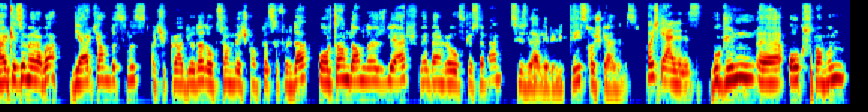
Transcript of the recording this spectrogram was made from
Herkese merhaba. Diğer kamdasınız. Açık Radyo'da 95.0'da. Ortam Damla Özlüer ve ben Rauf Kösemen sizlerle birlikteyiz. Hoş geldiniz. Hoş geldiniz. Bugün e, Oxfam'ın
